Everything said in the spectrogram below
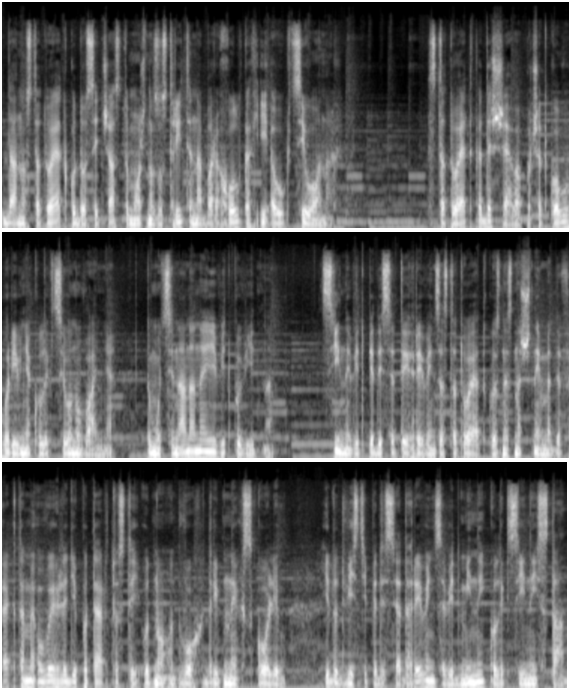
Дану статуетку досить часто можна зустріти на барахолках і аукціонах. Статуетка дешева початкового рівня колекціонування, тому ціна на неї відповідна. Ціни від 50 гривень за статуетку з незначними дефектами у вигляді потертостей одного-двох дрібних сколів і до 250 гривень за відмінний колекційний стан.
